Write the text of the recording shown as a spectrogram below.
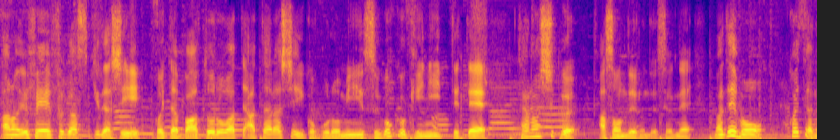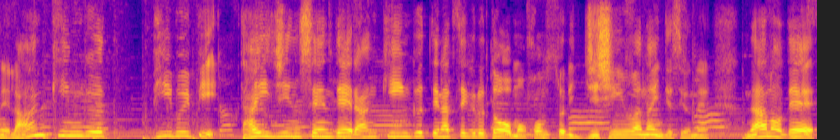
あの FF が好きだし、こういったバトルはって新しい試みにすごく気に入ってて楽しく遊んでるんですよね。まあ、でもこういったね、ランキング PVP 対人戦でランキングってなってくるともう本当に自信はないんですよね。なので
